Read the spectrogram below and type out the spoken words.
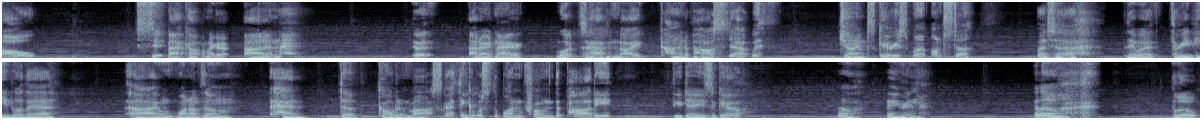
I'll sit back up and I go, Arden. I don't know what's happened. I kind of passed out with giant scary smirk monster, but uh, there were three people there. Uh, and one of them had the golden mask. I think it was the one from the party a few days ago. Oh, Aaron. Hello. Hello.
